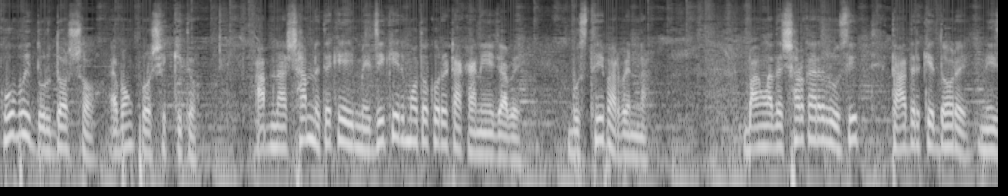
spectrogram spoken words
খুবই দুর্দর্শ এবং প্রশিক্ষিত। আপনার সামনে থেকে এই ম্যাজিকের মতো করে টাকা নিয়ে যাবে। বুঝতেই পারবেন না। বাংলাদেশ সরকারের উচিত তাদেরকে ধরে নিজ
